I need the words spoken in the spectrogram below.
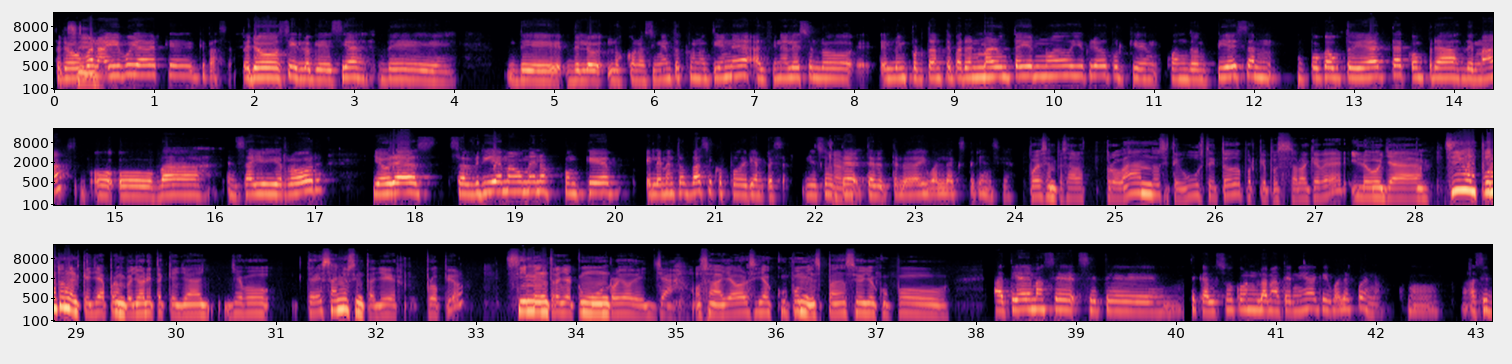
Pero bueno, ahí voy a ver qué, qué pasa. Pero sí, lo que decías de de, los conocimientos que uno tiene, al final eso es lo, es lo, importante para armar un taller nuevo, yo creo, porque cuando empiezas un poco autodidacta, compras de más o, o vas ensayo y error, y ahora sabría más o menos con qué elementos básicos podría empezar. Y eso te, te, lo da igual la experiencia. Puedes empezar probando si te gusta y todo, porque pues habrá que ver. Y luego ya, sí, un punto en el que ya, por ejemplo, yo ahorita que ya llevo tres años sin taller propio, sí me entra ya como un rollo de ya. O sea, ya ahora sí ya ocupo mi espacio, ya ocupo... A ti además se, se te, calzó con la maternidad, que igual es bueno. Como así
